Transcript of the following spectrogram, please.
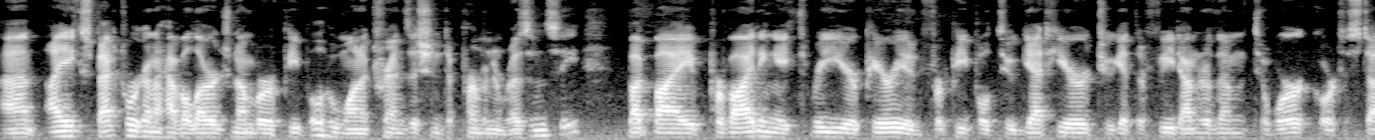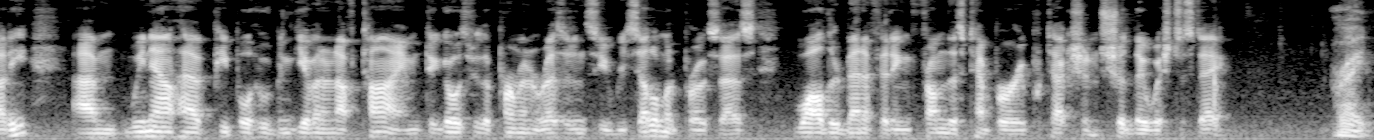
Uh, I expect we're going to have a large number of people who want to transition to permanent residency, but by providing a three year period for people to get here, to get their feet under them, to work or to study, um, we now have people who've been given enough time to go through the permanent residency resettlement process while they're benefiting from this temporary protection should they wish to stay. Right.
